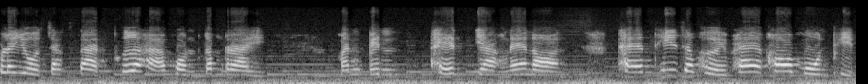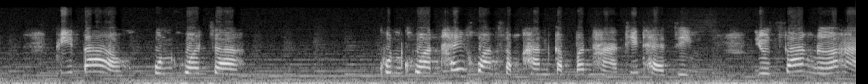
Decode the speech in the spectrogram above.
ประโยชน์จากสัตว์เพื่อหาผลกำไร มันเป็นเท็จอย่างแน่นอน แทนที่จะเผยแพร่ข้อมูลผิด พีต้า คุณควรจะ คุณควรให้ความสำคัญกับปัญหาที่แท้จริง หยุดสร้างเนื้อหา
